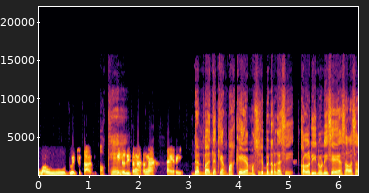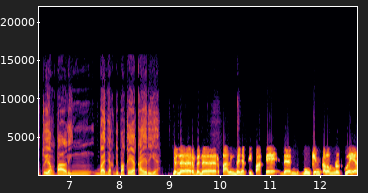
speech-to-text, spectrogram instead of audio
mau 2 juta. gitu. Oke. Itu di tengah-tengah Kyrie. Dan Oke. banyak yang pakai ya. Maksudnya bener gak sih? Kalau di Indonesia ya salah satu yang paling banyak dipakai ya Kyrie ya. Bener, bener. Paling banyak dipakai dan mungkin kalau menurut gue ya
